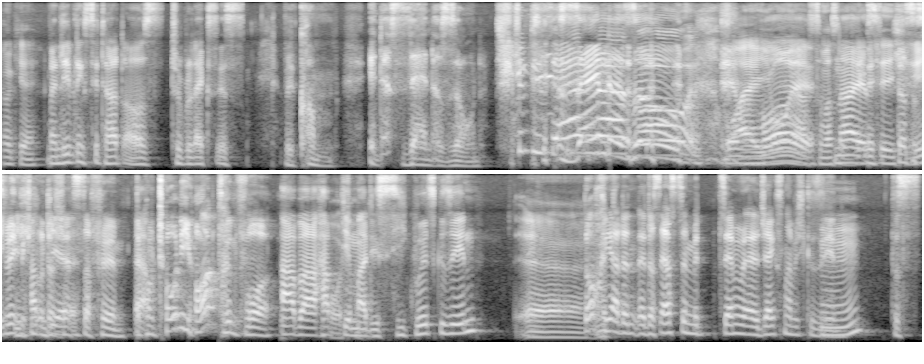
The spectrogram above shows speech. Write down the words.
Okay. Mein Lieblingszitat aus Triple X ist: Willkommen in der Xander Zone. Stimmt, die Xander Zone! Jawohl. Jonas, nice. richtig, das ist wirklich ein unterschätzter Film. Da ja. kommt Tony Hawk drin vor. Aber habt oh, ihr mal die Sequels gesehen? Äh, Doch, ja, das erste mit Samuel L. Jackson habe ich gesehen. Mhm. Das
